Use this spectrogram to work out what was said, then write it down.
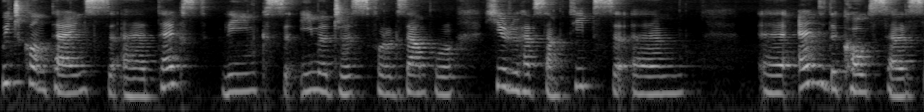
which contains uh, text, links, images. For example, here you have some tips um, and the code cells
